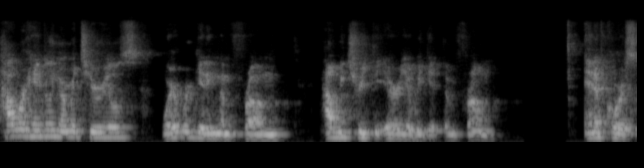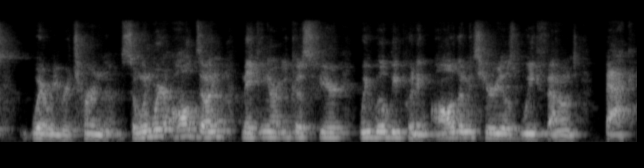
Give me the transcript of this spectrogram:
how we're handling our materials, where we're getting them from, how we treat the area we get them from, and of course, where we return them. So when we're all done making our ecosphere, we will be putting all the materials we found back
